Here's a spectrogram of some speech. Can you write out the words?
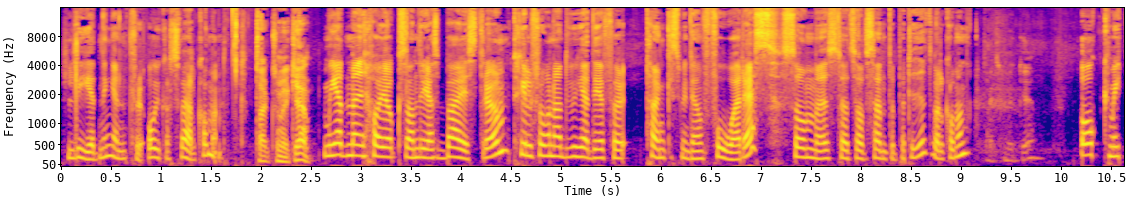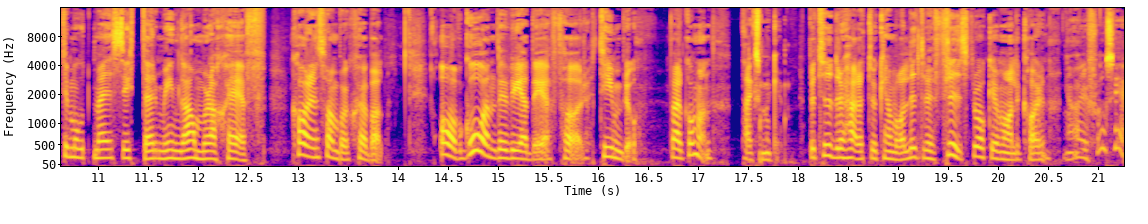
ledningen för Oikos. Välkommen! Tack så mycket! Med mig har jag också Andreas Bergström, tillförordnad vd för tankesmedjan Fores, som stöds av Centerpartiet. Välkommen! Tack så mycket! Och mitt emot mig sitter min gamla chef, Karin Svanborg Sjöwall, avgående vd för Timbro. Välkommen! Tack så mycket! Betyder det här att du kan vara lite mer frispråkig än vanlig Karin? Ja, det får vi se.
